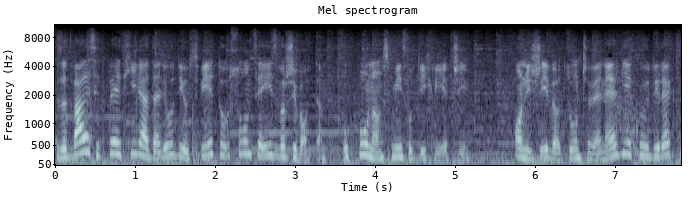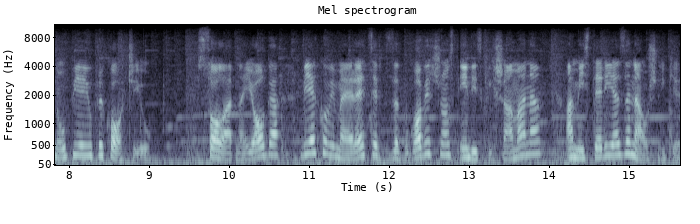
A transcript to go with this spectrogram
Za 25.000 ljudi u svijetu sunce je izvor života, u punom smislu tih riječi. Oni žive od sunčeve energije koju direktno upijaju preko očiju. Solarna joga vijekovima je recept za dugovječnost indijskih šamana, a misterija za naučnike.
